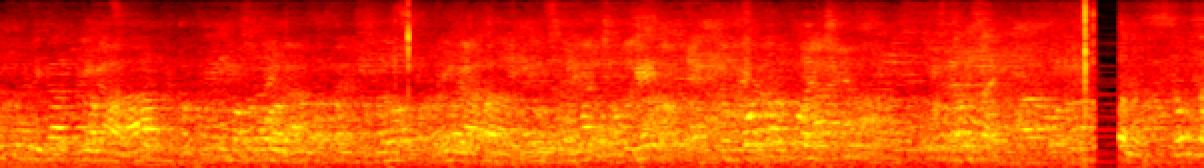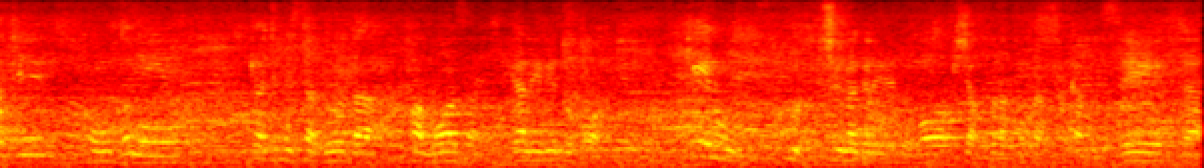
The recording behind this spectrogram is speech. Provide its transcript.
muito obrigado pela palavra, obrigado pela. Obrigado. Estamos aí. Estamos aqui com o Toninho, que é administrador da famosa Galeria do Rock. Quem não curtiu na Galeria do Rock, já foi lá comprar sua camiseta,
